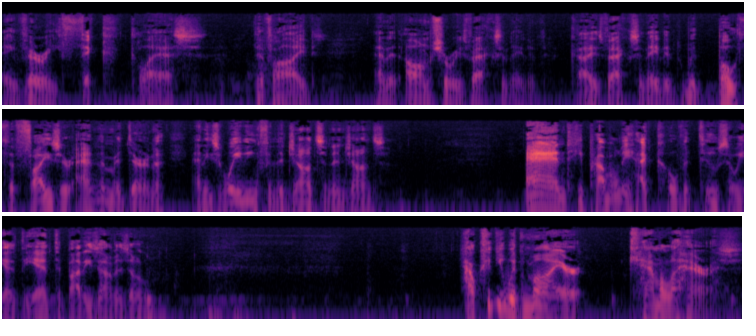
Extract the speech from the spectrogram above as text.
a very thick glass divide. And it, oh, I'm sure he's vaccinated. Guy's vaccinated with both the Pfizer and the Moderna, and he's waiting for the Johnson and Johnson. And he probably had COVID too, so he has the antibodies on his own. How could you admire Kamala Harris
